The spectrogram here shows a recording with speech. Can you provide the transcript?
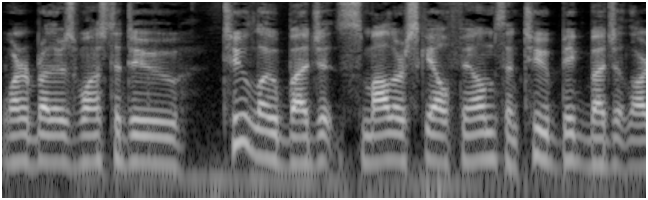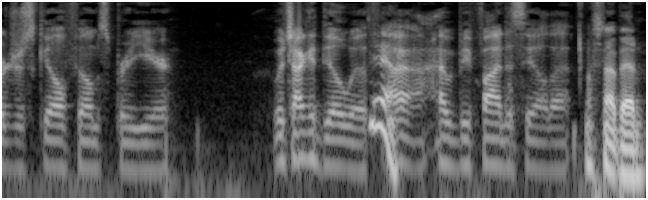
Warner Brothers wants to do two low budget, smaller scale films and two big budget, larger scale films per year, which I could deal with. Yeah. I, I would be fine to see all that. That's not bad.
